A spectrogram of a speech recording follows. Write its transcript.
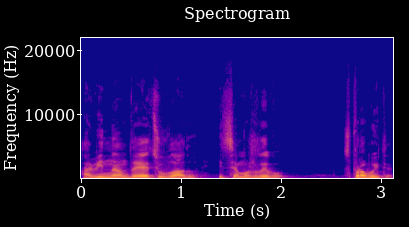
А Він нам дає цю владу, і це можливо. Спробуйте.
